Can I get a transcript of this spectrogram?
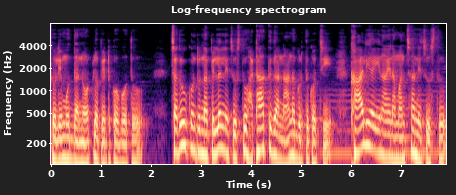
తొలి ముద్ద నోట్లో పెట్టుకోబోతూ చదువుకుంటున్న పిల్లల్ని చూస్తూ హఠాత్తుగా నాన్న గుర్తుకొచ్చి ఖాళీ అయిన ఆయన మంచాన్ని చూస్తూ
